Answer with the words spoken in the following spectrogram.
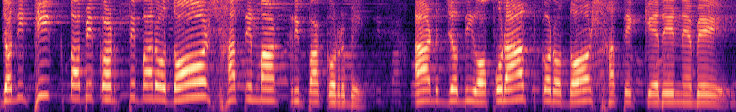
যদি ঠিকভাবে করতে পারো, দশ হাতে মা কৃপা করবে। আর যদি অপরাধ করো, দশ হাতে কেড়ে নেবে।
